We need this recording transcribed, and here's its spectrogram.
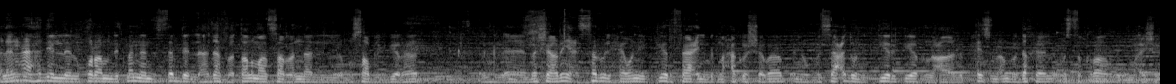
هلا نحن هذه القرى بنتمنى نستبدل اهدافها طالما صار عندنا المصاب الكبير هذا. مشاريع الثروه الحيوانيه كثير فاعلة مثل ما حكوا الشباب إنه بيساعدهم كثير كثير بحيث إنه عندهم دخل واستقرار ومعيشة.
